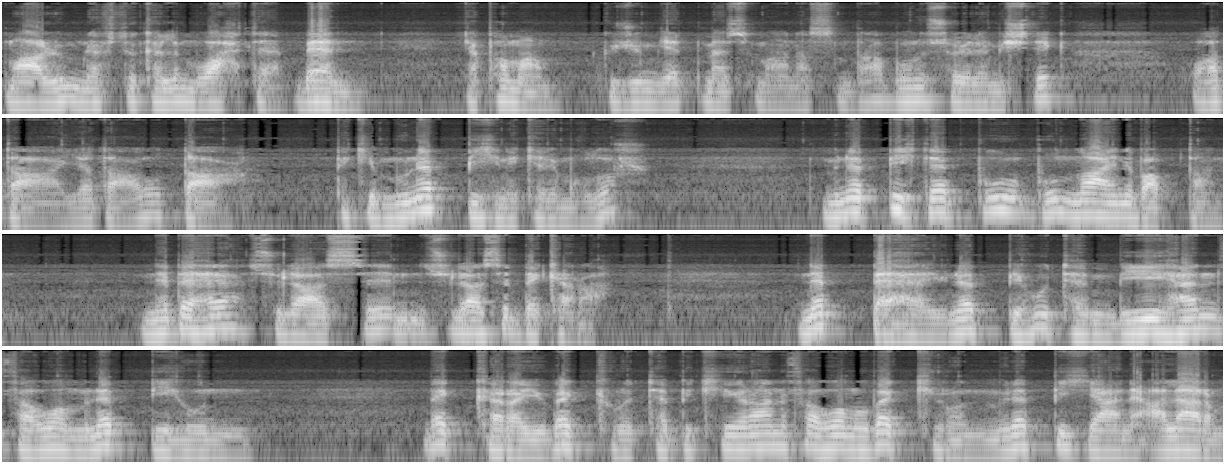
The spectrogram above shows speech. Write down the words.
malum nefsü kelim vahde. Ben yapamam, gücüm yetmez manasında. Bunu söylemiştik. Vada yada'u da. Peki münebbih ne kelime olur? Münebbih de bu bununla aynı baptan. Nebehe sülasi, sülasi bekara. Nebbehe yunebbihu tembihen fehuve münebbihun. Bekkara yubekkiru tebkiran fehuve mubekkirun. Münebbih yani alarm.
